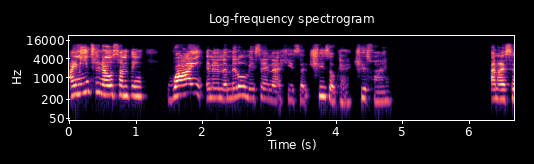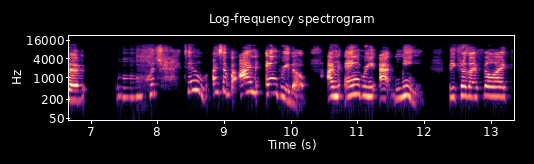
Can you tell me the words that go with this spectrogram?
I need to know something right. And in the middle of me saying that, he said, she's okay. She's fine. And I said, what should I do? I said, but I'm angry though. I'm angry at me because I feel like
